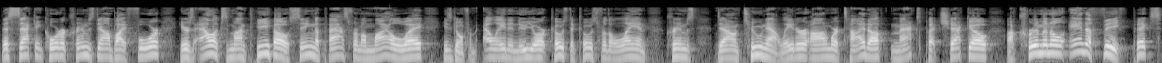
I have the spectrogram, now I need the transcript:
the second quarter, Crims down by four. Here's Alex Montijo seeing the pass from a mile away. He's going from LA to New York, coast to coast for the land. Crims down two now. Later on, we're tied up. Max Pacheco, a criminal and a thief, picks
